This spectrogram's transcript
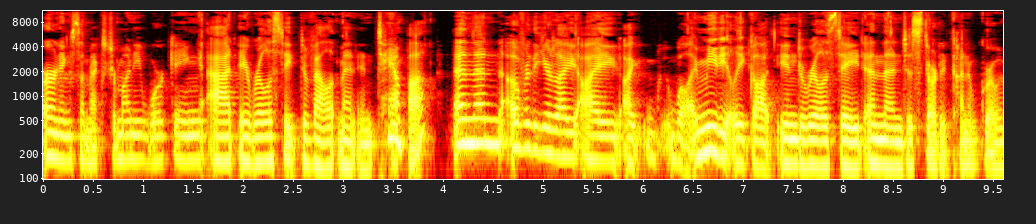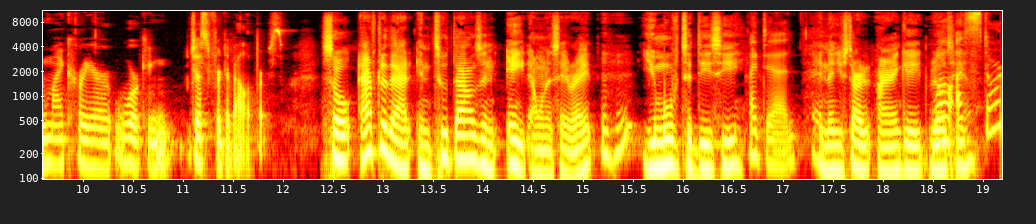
earning some extra money working at a real estate development in Tampa. And then over the years, I, I, I, well, I immediately got into real estate and then just started kind of growing my career working just for developers. So after that, in 2008, I want to say, right? Mm-hmm. You moved to DC I did. and then you started Iron Gate Realty. Well, I started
